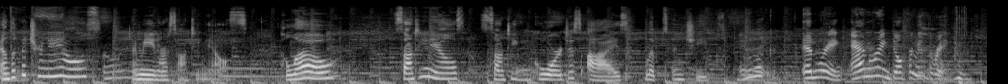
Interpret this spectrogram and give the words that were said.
And look at your nails. Oh, I mean our Santi nails. Hello? Santi nails, Santi gorgeous eyes, lips and cheeks. You look, and ring, and ring, don't forget the ring.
